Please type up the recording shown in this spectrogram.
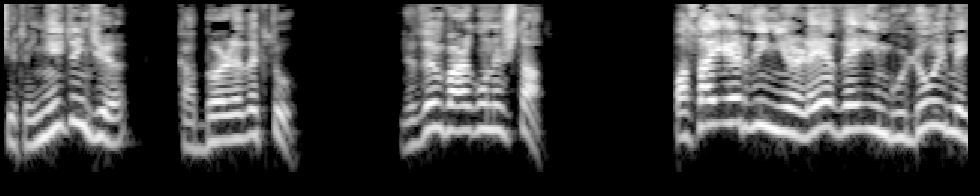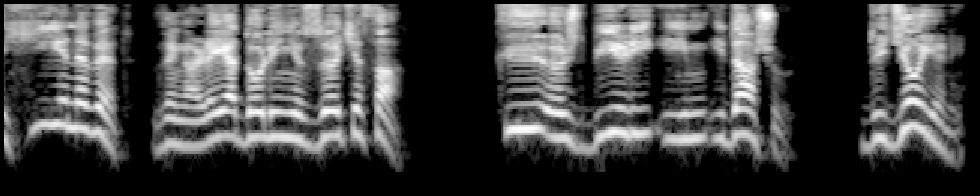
që të njëjtën gjë ka bërë edhe këtu. Dhe në vargun e shtatë. Pastaj erdhi një re dhe i mbuloi me hijen e vet, dhe nga reja doli një zë që tha, Ky është biri im i dashur, Dëgjojeni.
